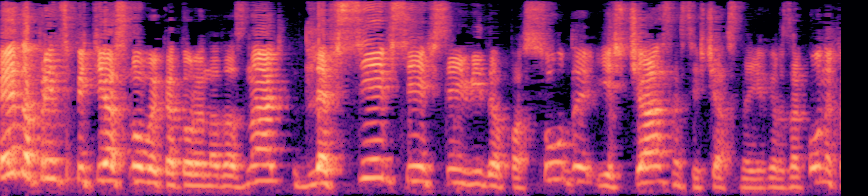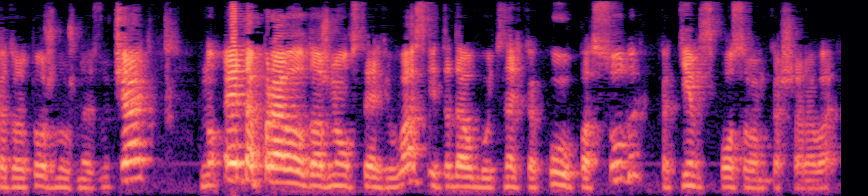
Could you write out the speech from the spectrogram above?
Это, в принципе, те основы, которые надо знать. Для всей-всей-всей вида посуды есть частности, частные законы, которые тоже нужно изучать. Но это правило должно устоять у вас, и тогда вы будете знать, какую посуду, каким способом кашаровать.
